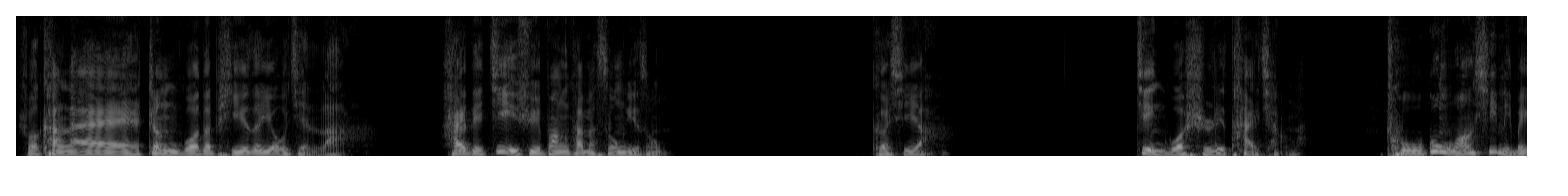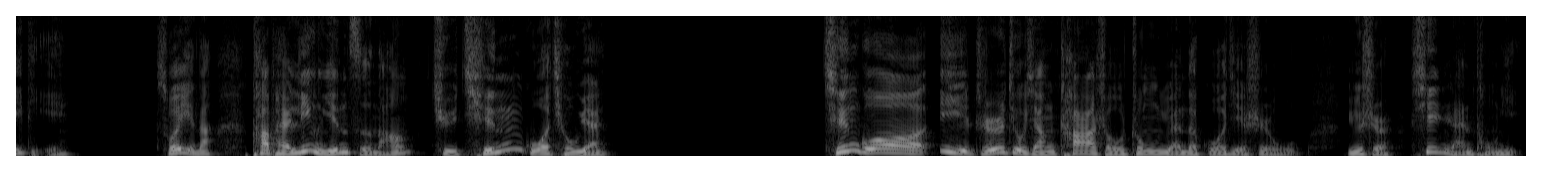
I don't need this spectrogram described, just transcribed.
说：“看来郑国的皮子又紧了，还得继续帮他们松一松。可惜呀，晋国实力太强了，楚共王心里没底，所以呢，他派令尹子囊去秦国求援。”秦国一直就想插手中原的国际事务，于是欣然同意。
